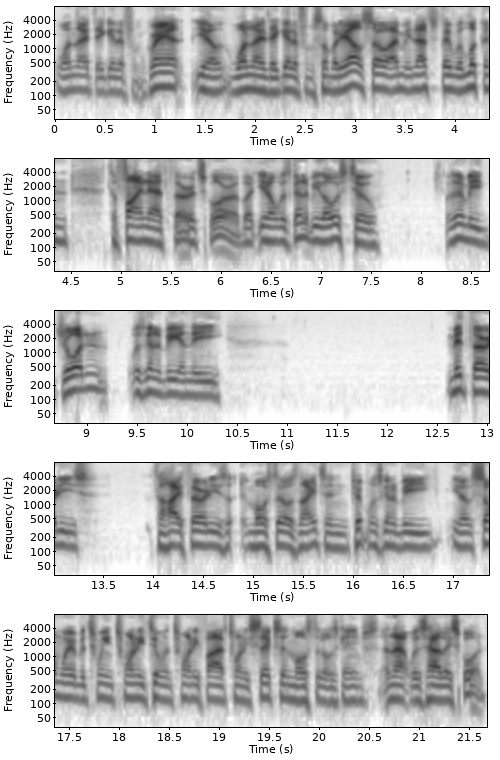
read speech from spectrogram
one night they get it from Grant, you know, one night they get it from somebody else. So I mean, that's they were looking to find that third scorer. But you know, it was going to be those two. It was going to be Jordan was going to be in the mid 30s to high 30s most of those nights, and Pippen was going to be, you know, somewhere between 22 and 25, 26 in most of those games, and that was how they scored.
